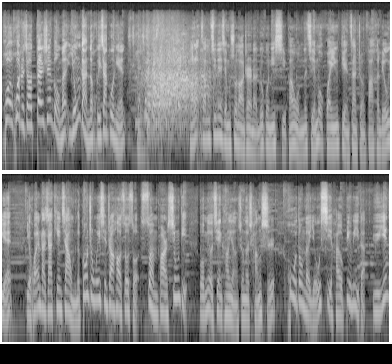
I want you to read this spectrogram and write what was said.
或 或者叫单身狗们勇敢的回家过年。好了，咱们今天节目说到这儿呢。如果你喜欢我们的节目，欢迎点赞、转发和留言，也欢迎大家添加我们的公众微信账号，搜索“蒜瓣兄弟”。我们有健康养生的常识、互动的游戏，还有病例的语音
